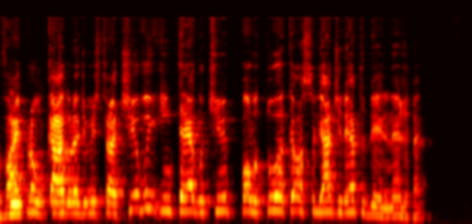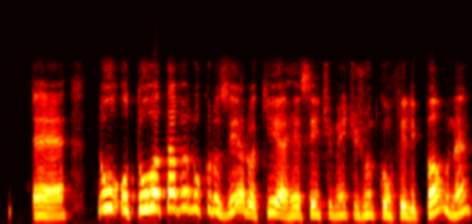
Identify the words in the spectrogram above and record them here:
vai para um cargo no administrativo e entrega o time para Paulo Turra, que é o auxiliar direto dele, né, já? É, o, o Turra estava no Cruzeiro aqui é, recentemente junto com o Filipão, né?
